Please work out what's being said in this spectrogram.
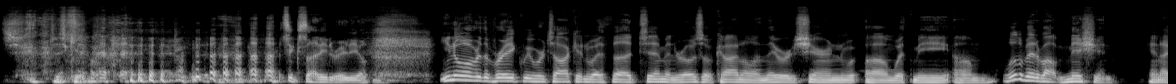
Just kidding. That's exciting radio. You know, over the break, we were talking with uh, Tim and Rose O'Connell, and they were sharing um, with me um, a little bit about mission. And I,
